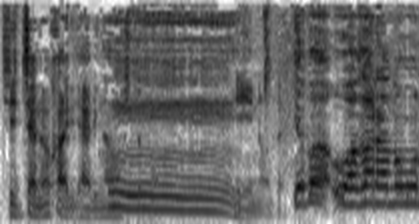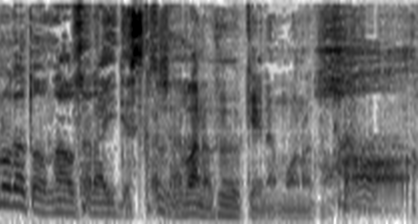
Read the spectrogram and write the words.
ちっちゃいのからやり直してもいいので。やっぱ和柄のものだとなおさらいいですかじゃあ。和の風景のものとか。はあ。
